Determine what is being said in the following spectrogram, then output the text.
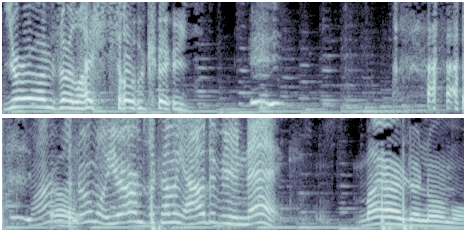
your arms are like so cursed. My arms are normal. Your arms are coming out of your neck. My arms are normal.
